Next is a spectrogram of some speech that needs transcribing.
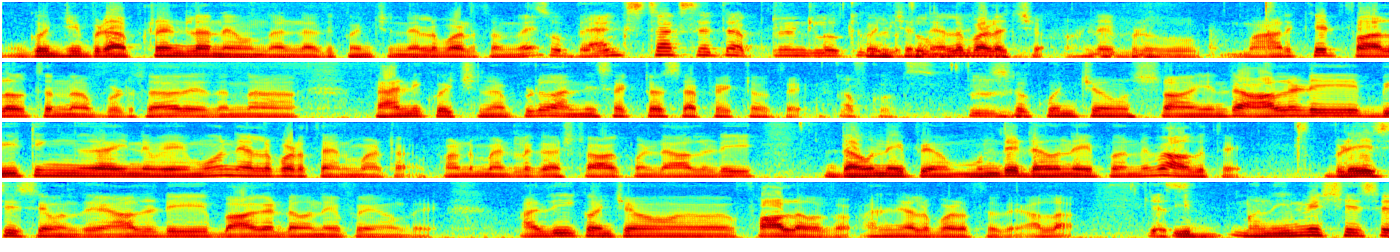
కొంచెం ఇప్పుడు అప్ ట్రెండ్లోనే ఉందండి. అది కొంచెం నిలబడుతుంది. సో బ్యాంక్ స్టాక్స్ అయితే అప్ ట్రెండ్లోకి కొంచెం నిలబడచ్చు. అంటే ఇప్పుడు మార్కెట్ ఫాలో అవుతున్నప్పుడు సార్ ఏదన్నా ప్యానిక్ వచ్చినప్పుడు అన్ని సెక్టర్స్ ఎఫెక్ట్ అవుతాయి. కోర్స్ సో కొంచెం స్ట్రా- అంటే ఆల్రెడీ బీటింగ్ అయినవేమో నిలబడతాయి అనమాట ఫండమెంటల్గా స్టాక్ ఉండి ఆల్రెడీ డౌన్ అయిపోయి ముందే డౌన్ అయిపోయినవి ఆగుతాయి. ఇప్పుడు ఏసీసీ ఉంది. ఆల్రెడీ బాగా డౌన్ అయిపోయి ఉంది. అది కొంచెం ఫాలో అవుదాం అది నిలబడుతుంది. అలా. ఈ మనం ఇన్వెస్ట్ చేసే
